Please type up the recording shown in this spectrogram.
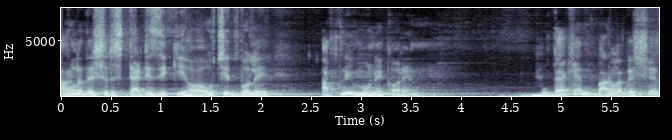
বাংলাদেশের স্ট্র্যাটেজি কী হওয়া উচিত বলে আপনি মনে করেন? দেখেন, বাংলাদেশের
